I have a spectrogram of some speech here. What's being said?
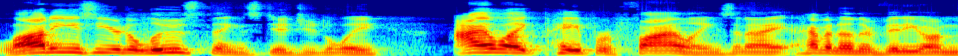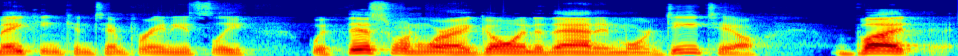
A lot easier to lose things digitally. I like paper filings, and I have another video I'm making contemporaneously with this one where I go into that in more detail. But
